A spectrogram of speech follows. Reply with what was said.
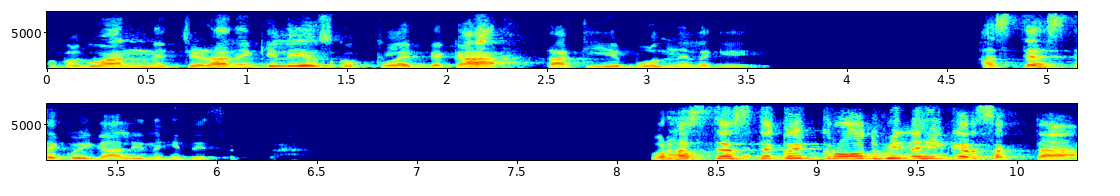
और भगवान ने चिढ़ाने के लिए उसको क्लैब्य कहा, ताकि ये बोलने लगे। हँसते हँसते कोई गाली नहीं दे सकता। और हँसते हँसते कोई क्रोध भी नहीं कर सकता।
